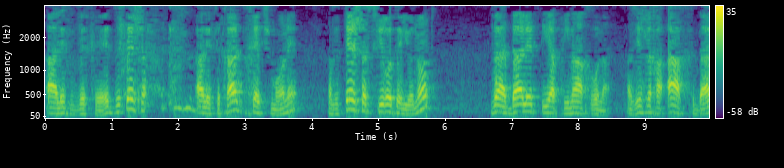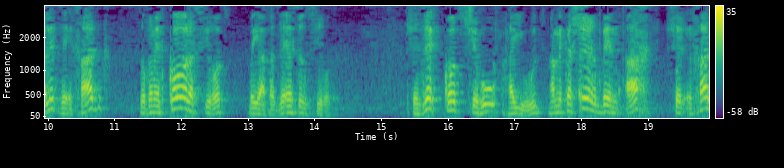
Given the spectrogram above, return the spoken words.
א' וח' זה תשע. א' אחד, ח' שמונה, אז זה תשע ספירות עליונות, והדלת היא הבחינה האחרונה. אז יש לך אח דלת, זה אחד, זאת אומרת כל הספירות ביחד, זה עשר ספירות. שזה קוץ שהוא היוד, המקשר בין אח של אחד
